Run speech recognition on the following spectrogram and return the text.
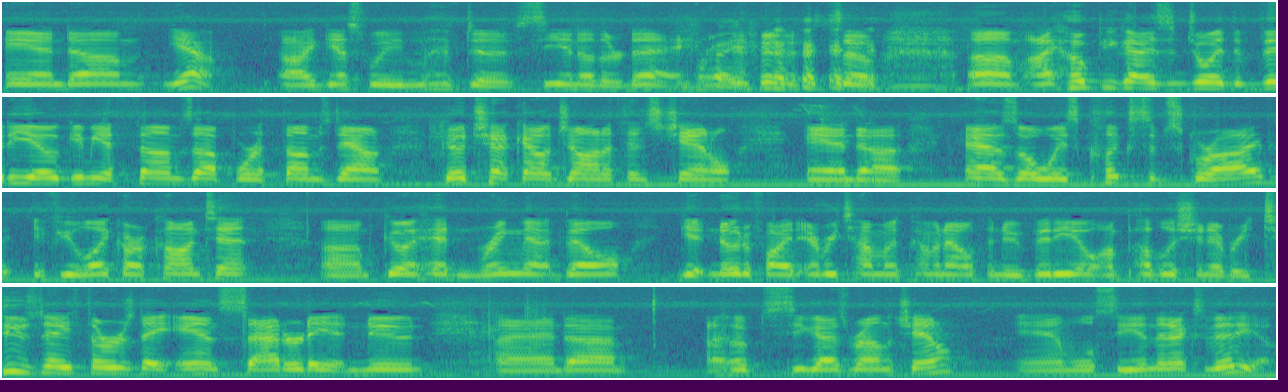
and um, yeah. I guess we live to see another day. Right. so um, I hope you guys enjoyed the video. Give me a thumbs up or a thumbs down. Go check out Jonathan's channel. And uh, as always, click subscribe if you like our content. Um, go ahead and ring that bell. Get notified every time I'm coming out with a new video. I'm publishing every Tuesday, Thursday, and Saturday at noon. And um, I hope to see you guys around the channel. And we'll see you in the next video.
